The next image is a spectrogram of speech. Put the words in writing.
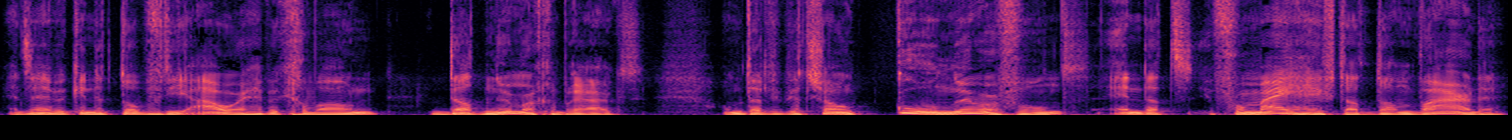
En toen heb ik in de Top of the Hour heb ik gewoon dat nummer gebruikt. Omdat ik dat zo'n cool nummer vond. En dat, voor mij heeft dat dan waarde.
